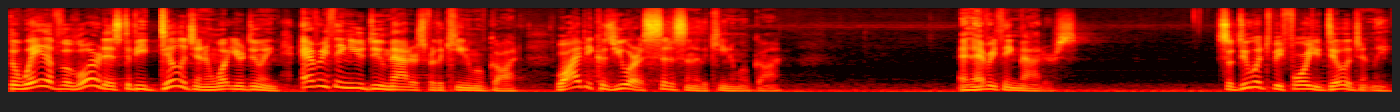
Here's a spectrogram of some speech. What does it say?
The way of the Lord is to be diligent in what you're doing. Everything you do matters for the kingdom of God. Why? Because you are a citizen of the kingdom of God. And everything matters. So do what's before you diligently.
